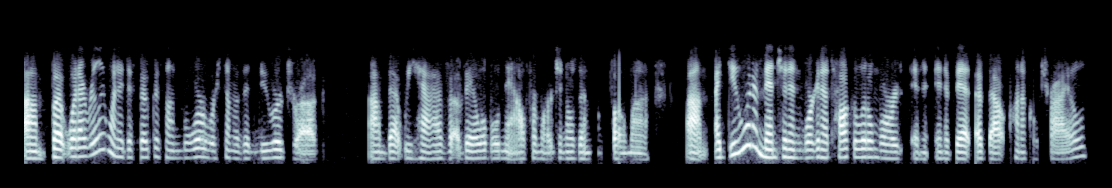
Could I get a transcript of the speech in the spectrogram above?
Um, but what I really wanted to focus on more were some of the newer drugs um, that we have available now for marginal zone lymphoma. Um, I do want to mention, and we're going to talk a little more in, in a bit about clinical trials,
